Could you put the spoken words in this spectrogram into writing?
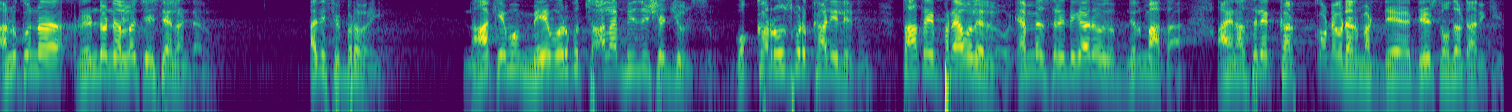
అనుకున్న రెండో నెలలో చేసేయాలంటారు. అది ఫిబ్రవరి. నాకేమో మే వరకు చాలా బిజీ షెడ్యూల్స్. ఒక్క రోజు కూడా ఖాళీ లేదు. తాతయ్య ప్రేమలలో ఎంఎస్ రెడ్డి గారు నిర్మాత. ఆయన అసలే కర్కోటకుడు అనమాట డే డేట్స్ వదలటానికి.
